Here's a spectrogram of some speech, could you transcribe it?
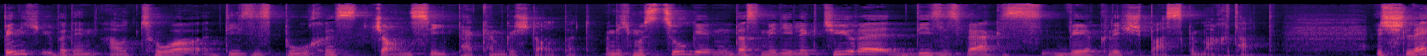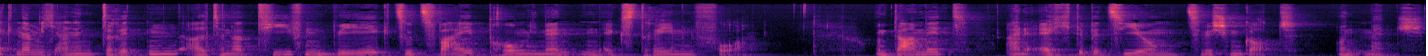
bin ich über den Autor dieses Buches John C. Peckham gestolpert. Und ich muss zugeben, dass mir die Lektüre dieses Werkes wirklich Spaß gemacht hat. Es schlägt nämlich einen dritten alternativen Weg zu zwei prominenten Extremen vor. Und damit eine echte Beziehung zwischen Gott und Mensch.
